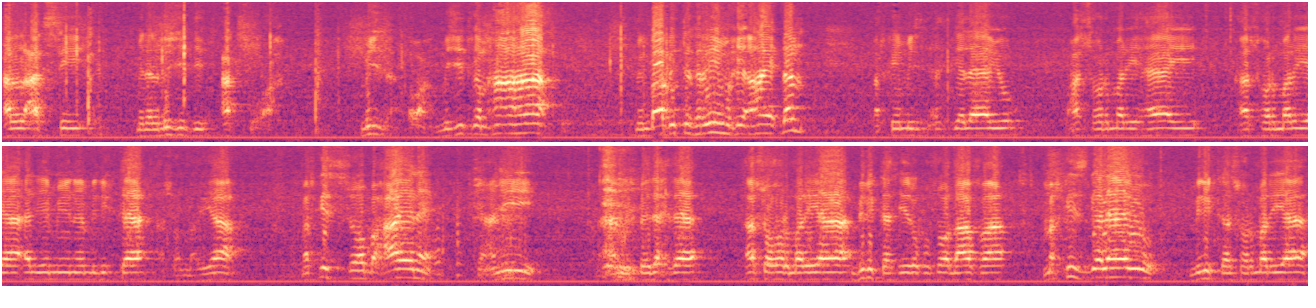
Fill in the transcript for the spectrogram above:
alcagsi min almasjidi cagsi u ah. Masjid masjidka maxaa ahaa? Min baabi takriim wixii ahay dhan. Markay masjid asgalaayo waxaas hormarihaaye as hormariyaa alyamiina midigta as hormariyaa markii soo baxaayane yani yani badaxda asoo hormariyaa midigtaas iyada ku soo dhaafaa markiis galaayo midigtaas hormariyaa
